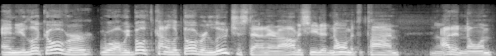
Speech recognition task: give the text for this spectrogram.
And you look over. Well, we both kind of looked over, and Luch is standing there. Now, obviously, you didn't know him at the time. I didn't know him,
